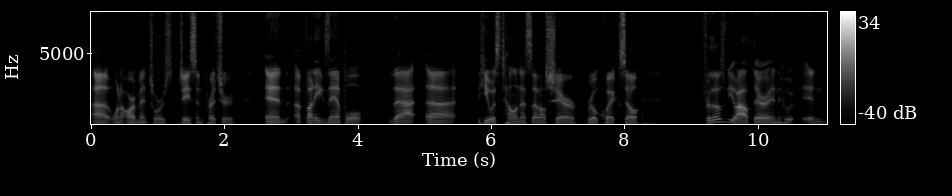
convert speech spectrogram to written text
uh, one of our mentors, Jason Pritchard. And a funny example that uh, he was telling us that I'll share real quick. So, for those of you out there and who in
